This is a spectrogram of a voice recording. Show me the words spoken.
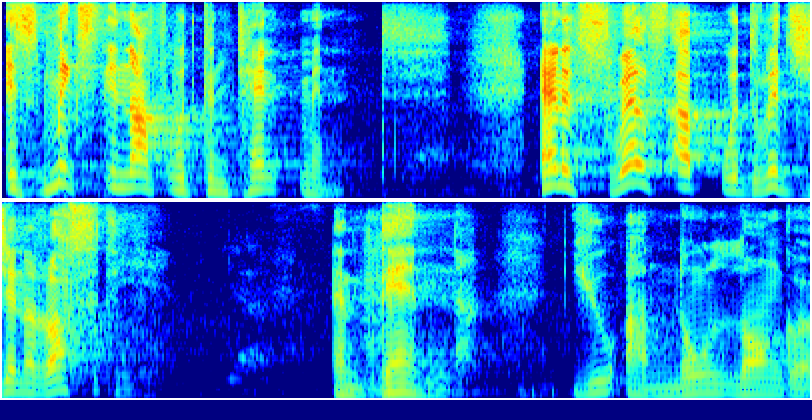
is mixed enough with contentment and it swells up with rich generosity. And then you are no longer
